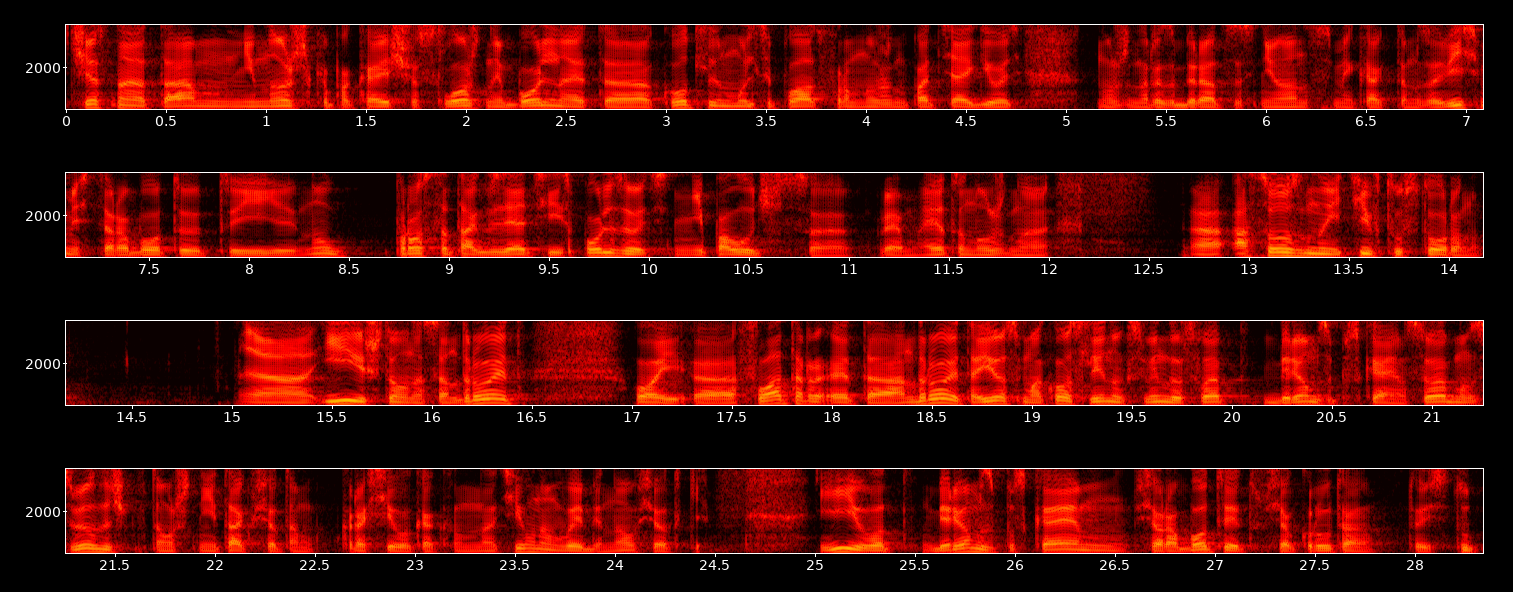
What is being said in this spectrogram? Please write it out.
честно, там немножечко пока еще сложно и больно. Это Kotlin мультиплатформ нужно подтягивать, нужно разбираться с нюансами, как там зависимости работают. И, ну, просто так взять и использовать не получится. Прям это нужно а, осознанно идти в ту сторону. А, и что у нас? Android. Ой, э, Flutter — это Android, iOS, macOS, Linux, Windows Web. Берем, запускаем. С вебом звездочка, потому что не так все там красиво, как на нативном вебе, но все-таки. И вот берем, запускаем, все работает, все круто. То есть тут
